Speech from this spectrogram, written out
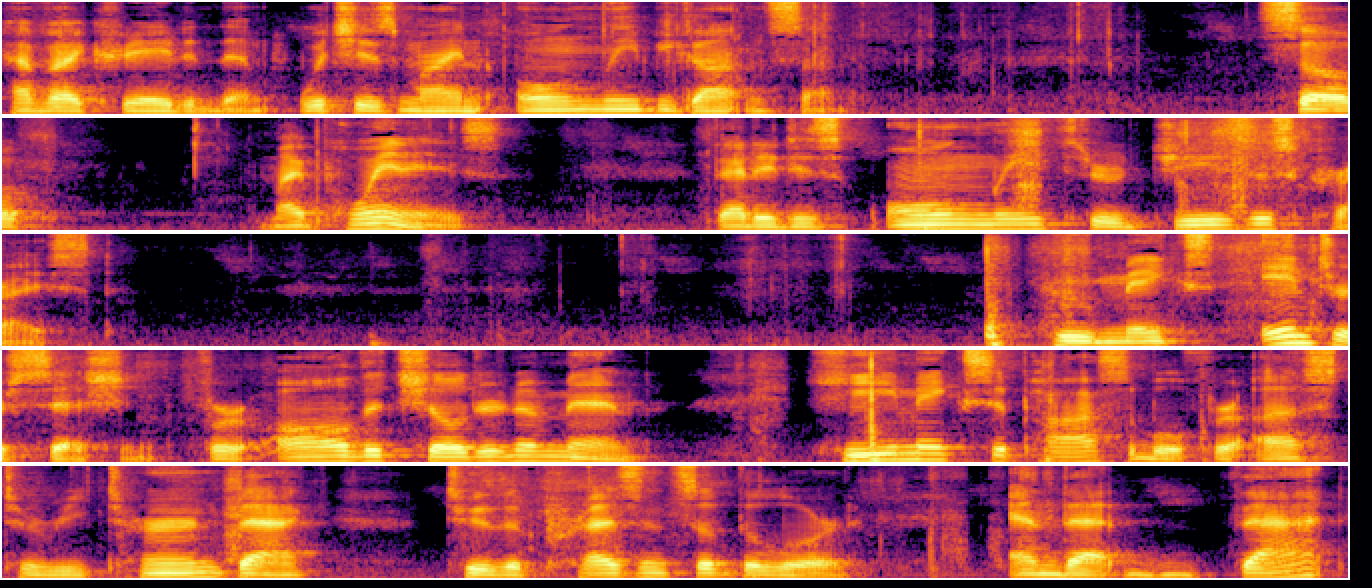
have I created them, which is mine only begotten Son. So, my point is that it is only through Jesus Christ who makes intercession for all the children of men. He makes it possible for us to return back to the presence of the Lord and that that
